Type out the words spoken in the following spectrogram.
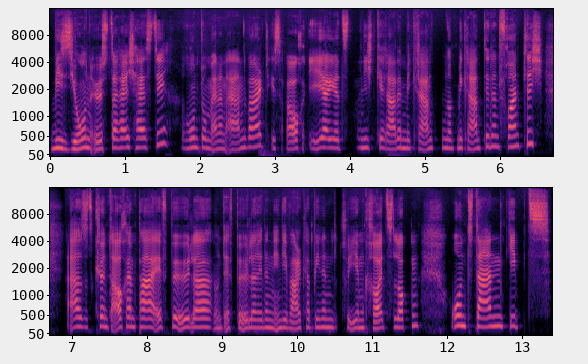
Vision Österreich heißt die, rund um einen Anwalt, ist auch eher jetzt nicht gerade Migranten- und Migrantinnen freundlich. Also könnte auch ein paar FPÖler und FPÖlerinnen in die Wahlkabinen zu ihrem Kreuz locken. Und dann gibt es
